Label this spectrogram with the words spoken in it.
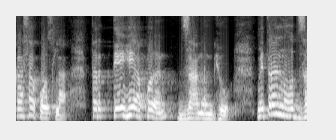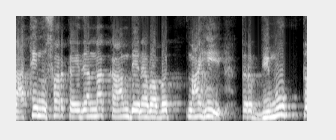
कसा पोचला? तर तेही आपण जाणून घेऊ. मित्रांनो जातीनुसार कैद्यांना काम देण्याबाबत नाही तर विमुक्त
